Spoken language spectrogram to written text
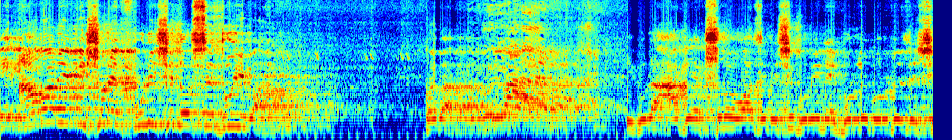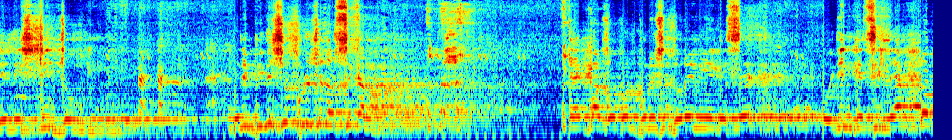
এই আমার মিশরে পুলিশে ধরছে দুইবার। কয়বার? এগুলা আগে একসময় ওয়াজে বেশি বলি নাই, বললে বলবে যে সে নিশ্চিত জঙ্গি। মানে বিদেশি পুলিশে ধরছে কেন? একবার যখন পুলিশে ধরে নিয়ে গেছে ওই দিন গেছি ল্যাপটপ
